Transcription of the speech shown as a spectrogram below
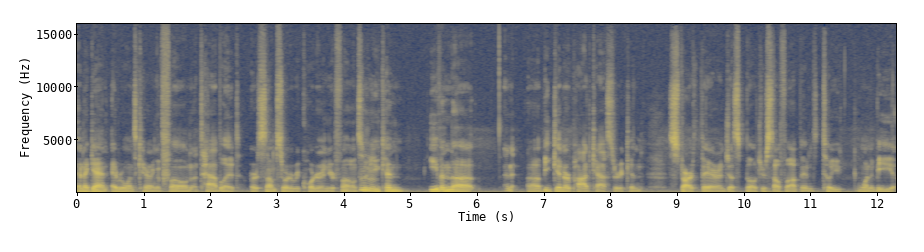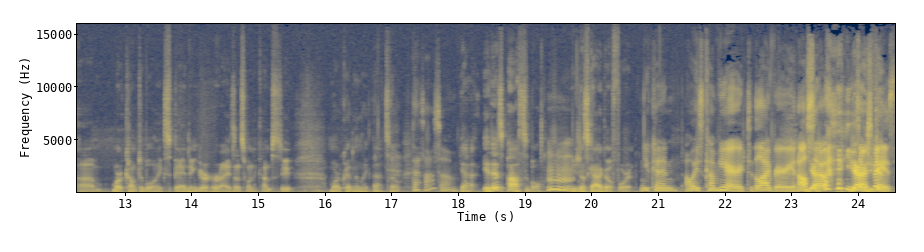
and again, everyone's carrying a phone, a tablet, or some sort of recorder in your phone. So you can even uh, an, a beginner podcaster can start there and just build yourself up until you want to be um, more comfortable in expanding your horizons when it comes to more equipment like that. So That's awesome. yeah, it is possible. You just gotta go for it. You can always come here to the library and also Yeah. use Yeah, our you can- space.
